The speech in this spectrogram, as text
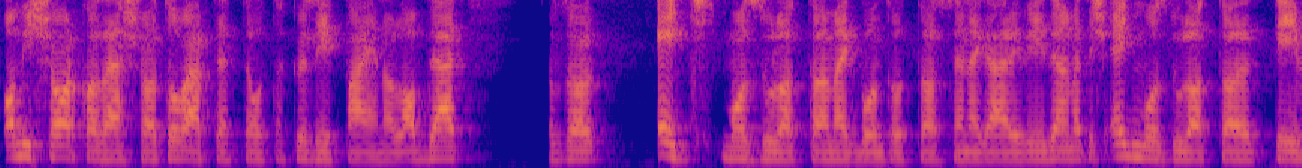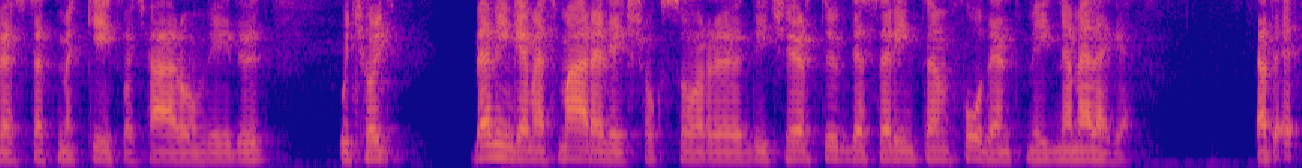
ami sarkazással tovább tette ott a középpályán a labdát, azzal egy mozdulattal megbontotta a szenegári védelmet, és egy mozdulattal tévesztett meg két vagy három védőt, úgyhogy Bellinghamet már elég sokszor dicsértük, de szerintem Fodent még nem eleget. Tehát e,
